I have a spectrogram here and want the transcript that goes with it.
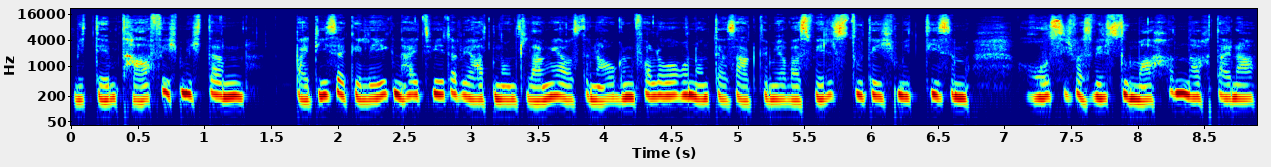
mit dem traf ich mich dann bei dieser Gelegenheit wieder. Wir hatten uns lange aus den Augen verloren und der sagte mir, was willst du dich mit diesem Russisch, was willst du machen nach deiner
